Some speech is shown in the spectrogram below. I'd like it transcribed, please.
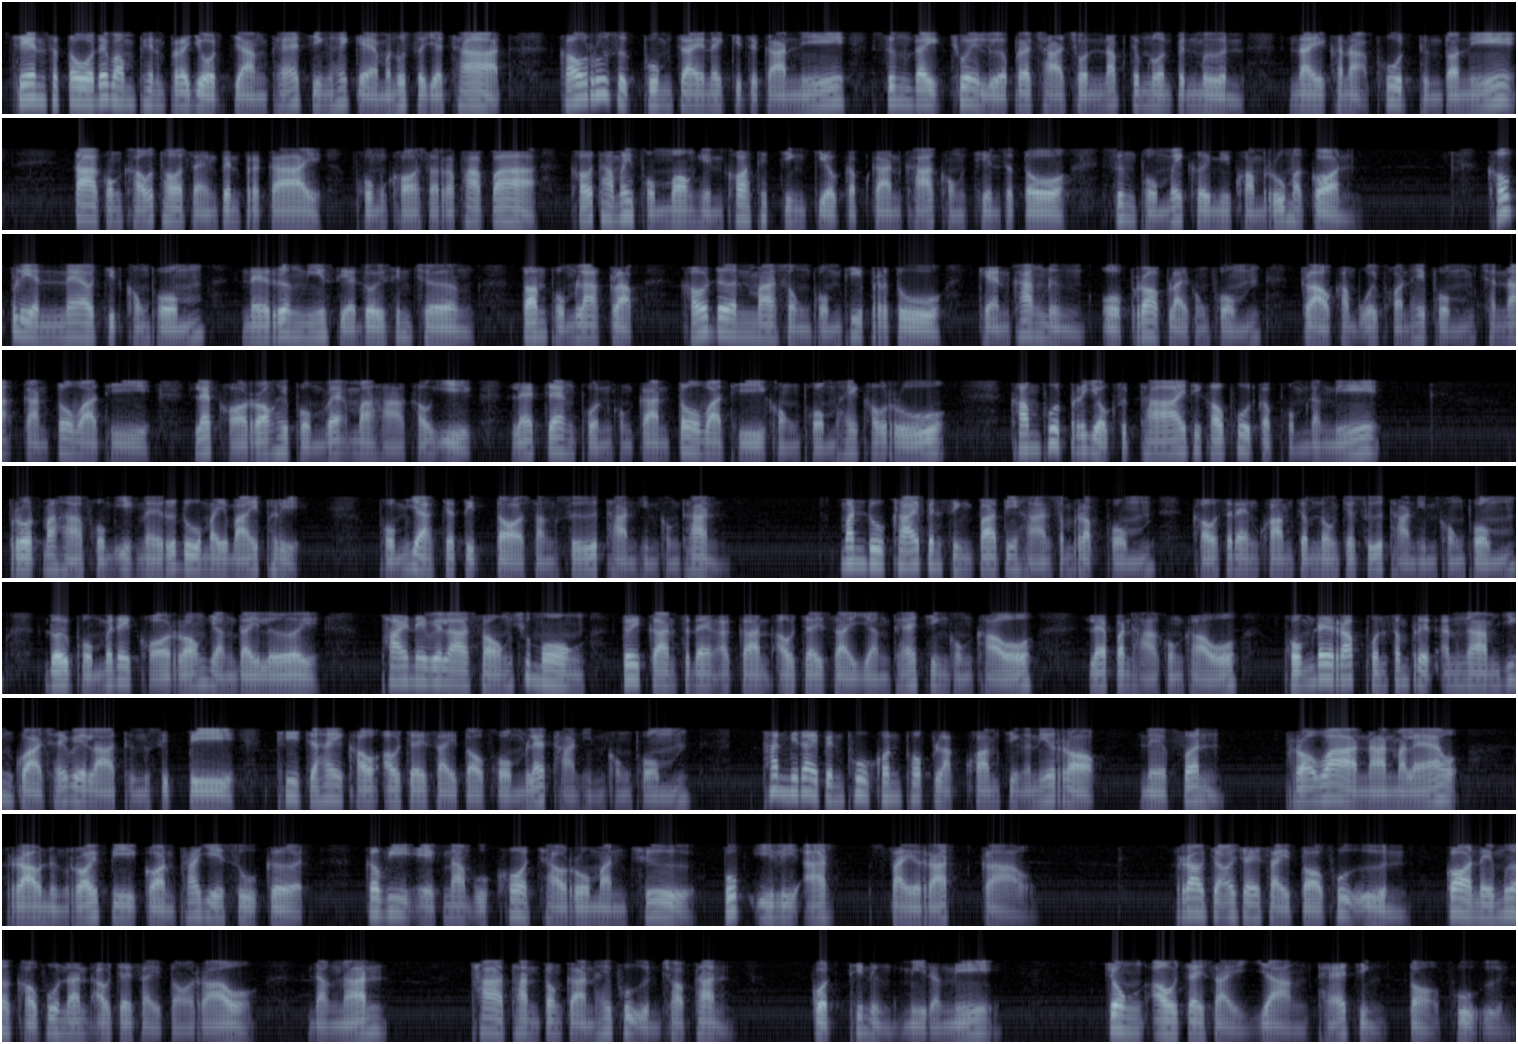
เชนสโตได้บำเพ็ญประโยชน์อย่างแท้จริงให้แก่มนุษยชาติ เขารู้สึกภูมิใจในกิจการนี้ ซึ่งได้ช่วยเหลือประชาชนนับจำนวนเป็นหมื่น ในขณะพูดถึงตอนนี้ ตาของเขาทอแสงเป็นประกาย ผมขอสารภาพว่าเขาทำให้ผมมองเห็นข้อเท็จจริงเกี่ยวกับการค้าของเชนสโต ซึ่งผมไม่เคยมีความรู้มาก่อน เขาเปลี่ยนแนวจิตของผมในเรื่องนี้เสียโดยสิ้นเชิง ตอนผมลากลับ เขาเดินมาส่งผมที่ประตู แขนข้างหนึ่ง โอบรอบไหล่ของผม กล่าวคำอวยพรให้ผมชนะการโต้วาที และขอร้องให้ผมแวะมาหาเขาอีก และแจ้งผลของการโต้วาทีของผมให้เขารู้ คำพูดประโยคสุดท้ายที่เขาพูดกับผมดังนี้ โปรดมาหาผมอีกในฤดูไม้ไม้ผลิ ผมอยากจะติดต่อสั่งซื้อฐานหินของท่าน มันดูคล้ายเป็นสิ่งปาฏิหาริย์สำหรับผม เขาแสดงความจำนงจะซื้อฐานหินของผม โดยผมไม่ได้ขอร้องอย่างใดเลย ภายในเวลาสองชั่วโมง ด้วยการแสดงอาการเอาใจใส่อย่างแท้จริงของเขา และปัญหาของเขา ผมได้รับผลสำเร็จอันงามยิ่งกว่าใช้เวลาถึงสิบปี ที่จะให้เขาเอาใจใส่ต่อผมและถ่านหินของผม ท่านไม่ได้เป็นผู้ค้นพบหลักความจริงอันนี้หรอก เนเฟิลเพราะว่านานมาแล้ว ราวหนึ่งร้อยปีก่อนพระเยซูเกิด กวีเอกนามอุโฆษชาวโรมันชื่อ ปุบลิลิอัสไซรัสกล่าว เราจะเอาใจใส่ต่อผู้อื่น ก็ในเมื่อเขาผู้นั้นเอาใจใส่ต่อเรา ดังนั้น ถ้าท่านต้องการให้ผู้อื่นชอบท่าน กฎที่หนึ่งมีดังนี้ จงเอาใจใส่อย่างแท้จริงต่อผู้อื่น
